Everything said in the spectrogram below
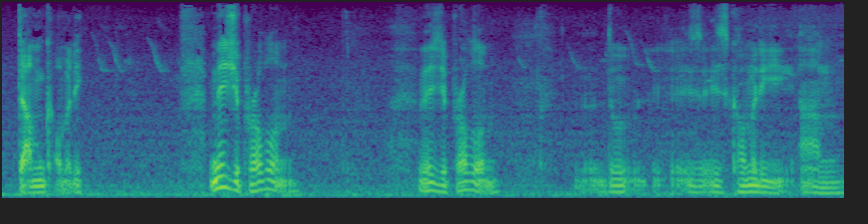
dumb comedy. And there's your problem. There's your problem. Is, is comedy um,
